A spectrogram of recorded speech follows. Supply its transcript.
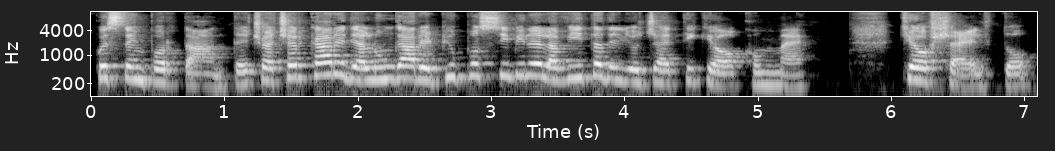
Questo è importante, cioè cercare di allungare il più possibile la vita degli oggetti che ho con me che ho scelto.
